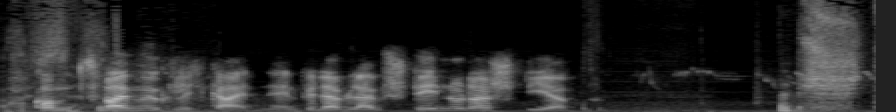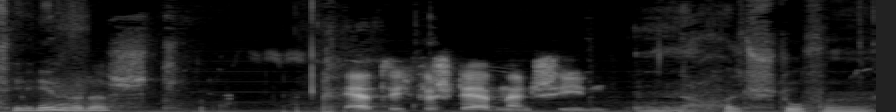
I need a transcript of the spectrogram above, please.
Ach, Komm, zwei Möglichkeiten. Entweder bleib stehen oder stirb. Bleib stehen oder stehen? Er hat sich für Sterben entschieden. Holzstufen.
